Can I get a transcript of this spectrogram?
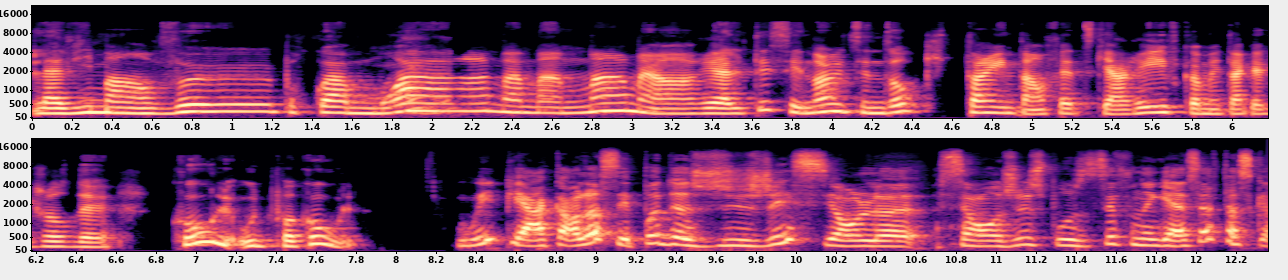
la vie m'en veut, pourquoi moi, non, non, non, mais en réalité, c'est neutre, c'est nous autres qui teintent en fait ce qui arrive comme étant quelque chose de cool ou de pas cool. Oui, puis encore là, c'est pas de juger si on le si on juge positif ou négatif parce que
